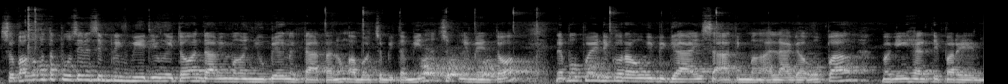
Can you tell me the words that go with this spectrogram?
So bago ko tapusin ang simpleng video ito, ang daming mga newbie ang nagtatanong about sa vitamina at suplemento na po pwede ko raw ibigay sa ating mga alaga upang maging healthy pa rin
